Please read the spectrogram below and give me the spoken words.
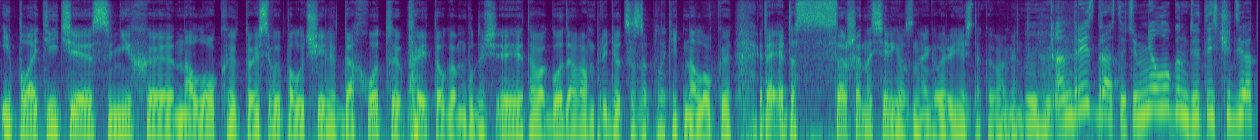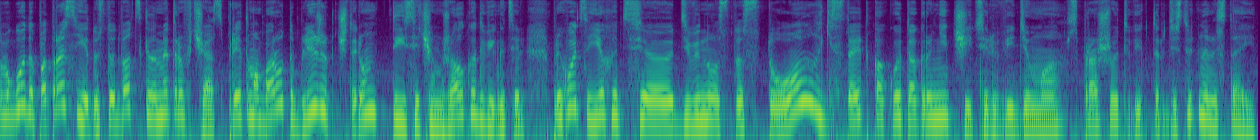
и платить э, с них налог. То есть вы получили доход по итогам будущего этого года, вам придется заплатить налог. Это, это совершенно серьезно, я говорю, есть такой момент. Андрей, здравствуйте. У меня Логан 2009 года. По трассе еду 120 км в час. При этом обороты ближе к 4 тысячам. Жалко двигатель. Приходится ехать э, 90-100. И Стоит какой-то ограничитель, видимо. Спрашивает Виктор. Действительно ли стоит?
